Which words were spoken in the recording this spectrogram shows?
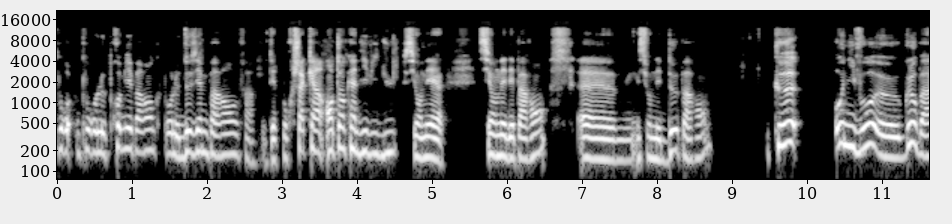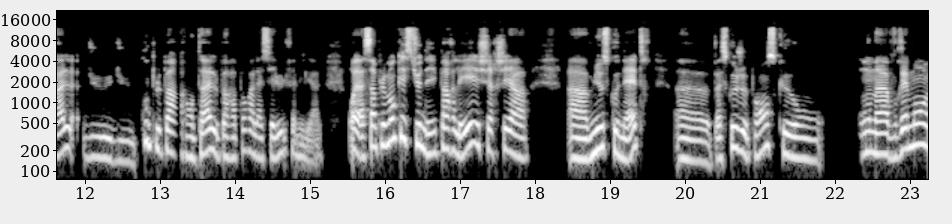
pour pour le premier parent que pour le deuxième parent, enfin, je veux dire pour chacun en tant qu'individu, si on est si on est des parents, euh, si on est deux parents, que au niveau euh, global du, du couple parental par rapport à la cellule familiale. Voilà, simplement questionner, parler, chercher à, à mieux se connaître, euh, parce que je pense qu'on on a vraiment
